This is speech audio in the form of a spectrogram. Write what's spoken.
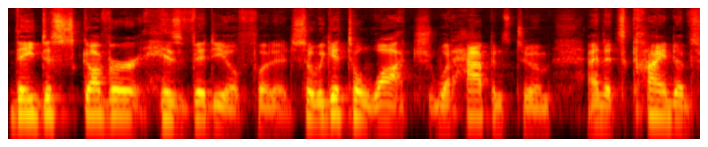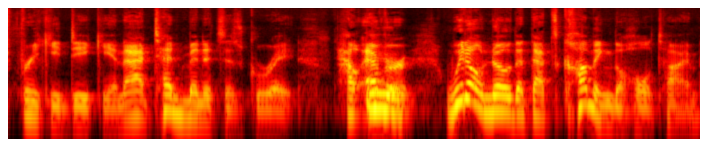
they discover his video footage. So we get to watch what happens to him, and it's kind of freaky deaky. And that 10 minutes is great. However, we don't know that that's coming the whole time.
